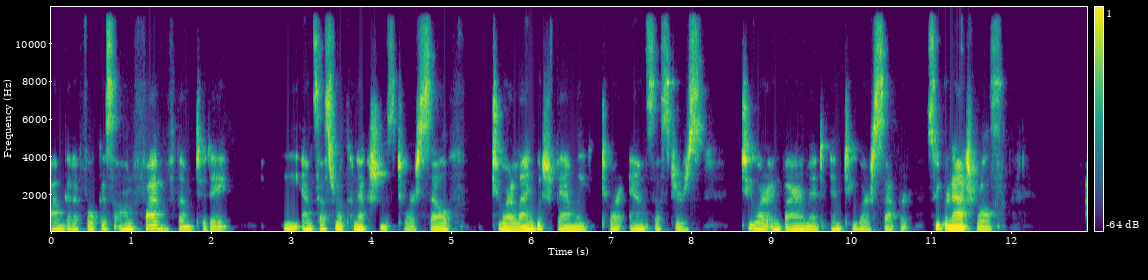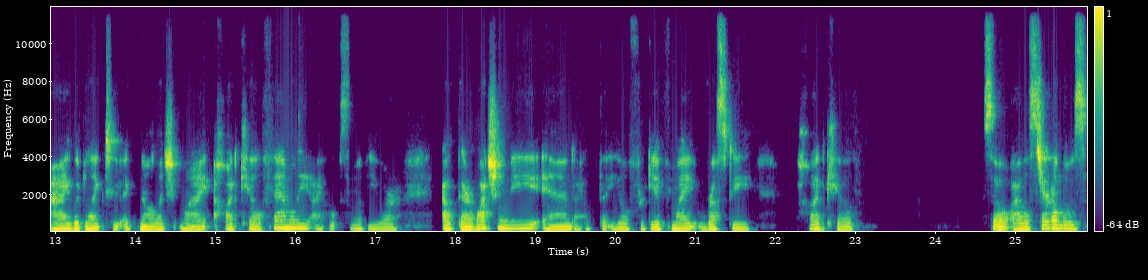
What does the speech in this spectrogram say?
I'm going to focus on five of them today. The ancestral connections to ourself, to our language family, to our ancestors, to our environment, and to our supernaturals. I would like to acknowledge my Xaad Kil family. I hope some of you are out there watching me, and I hope that you'll forgive my rusty Xaad Kil. So I will start on those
